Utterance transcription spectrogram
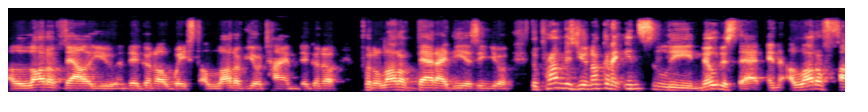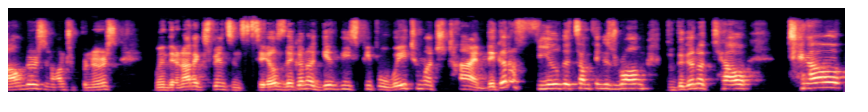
a lot of value and they're going to waste a lot of your time. They're going to put a lot of bad ideas in your the problem is you're not going to instantly notice that. And a lot of founders and entrepreneurs when they're not experienced in sales, they're going to give these people way too much time. They're going to feel that something is wrong, but they're going to tell tell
